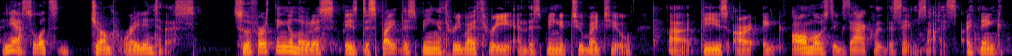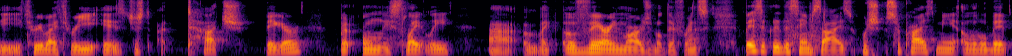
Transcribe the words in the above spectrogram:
And yeah, so let's jump right into this. So the first thing you'll notice is despite this being a 3x3 and this being a 2x2, uh, these are almost exactly the same size. I think the 3x3 is just a touch bigger, but only slightly. Uh, like a very marginal difference. Basically the same size, which surprised me a little bit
